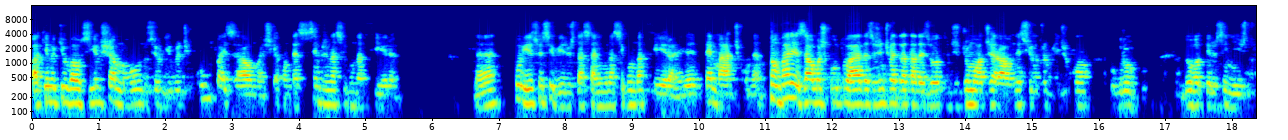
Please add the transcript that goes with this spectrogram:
aquilo que o Valcir chamou no seu livro de Culto às Almas, que acontece sempre na segunda-feira. Né? Por isso esse vídeo está saindo na segunda-feira, ele é temático. Né? São várias almas cultuadas, a gente vai tratar das outras de, de um modo geral nesse outro vídeo com o grupo do Roteiro Sinistro.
